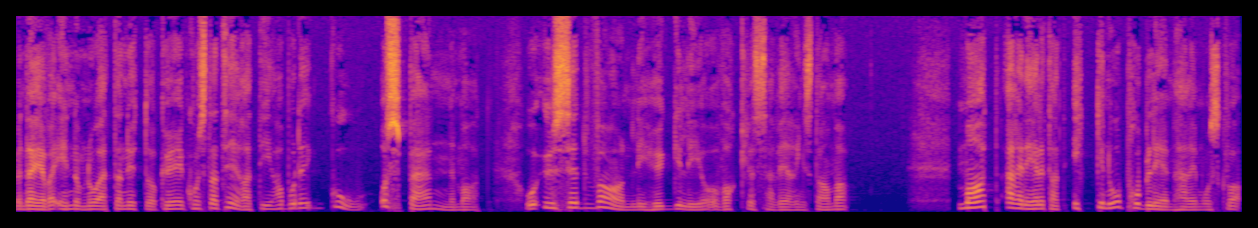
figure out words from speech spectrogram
Men da jeg var innom nå etter nyttår, kunne jeg konstatere at de har både god og spennende mat, og usedvanlig hyggelige og vakre serveringsdamer. Mat er i det hele tatt ikke noe problem her i Moskva,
